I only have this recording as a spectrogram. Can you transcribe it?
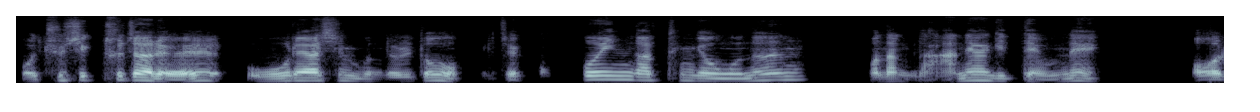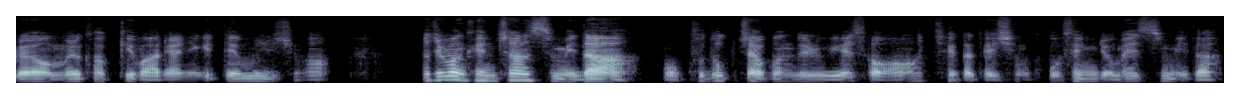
뭐 주식 투자를 오래 하신 분들도 이제 코인 같은 경우는 워낙 난해하기 때문에 어려움을 겪기 마련이기 때문이죠. 하지만 괜찮습니다. 뭐 구독자분들을 위해서 제가 대신 고생 좀 했습니다.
